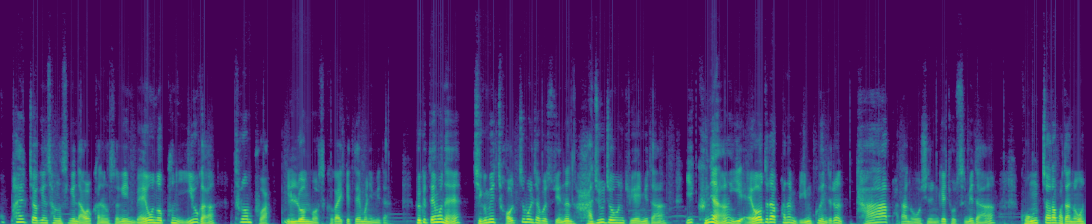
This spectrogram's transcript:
폭발적인 상승이 나올 가능성이 매우 높은 이유가 트럼프와 일론 머스크가 있기 때문입니다. 그렇기 때문에 지금이 저점을 잡을 수 있는 아주 좋은 기회입니다. 이 그냥 이 에어드랍 하는 밈코인들은 다 받아 놓으시는 게 좋습니다. 공짜로 받아 놓은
